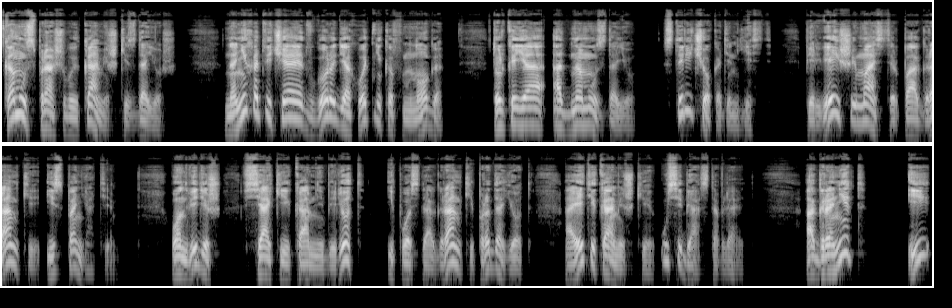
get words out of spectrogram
Кому, спрашиваю, камешки сдаешь? На них отвечает, в городе охотников много. Только я одному сдаю. Старичок один есть. Первейший мастер по огранке и с понятием. Он, видишь, всякие камни берет и после огранки продает, а эти камешки у себя оставляет. А гранит и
